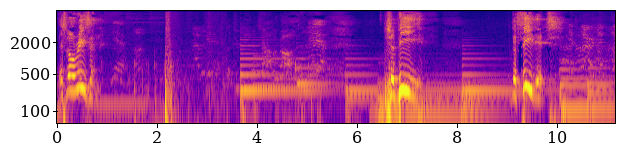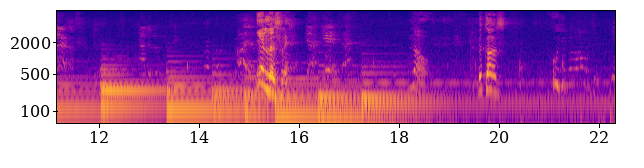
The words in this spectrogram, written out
There's no reason. Should be defeated. Endlessly. No. Because who you belong to.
